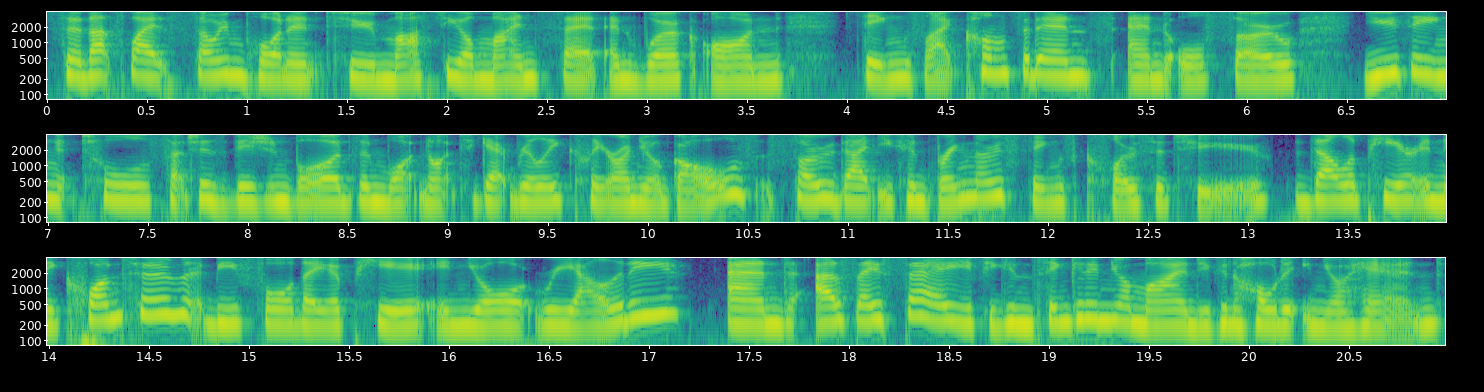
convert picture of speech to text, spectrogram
So that's why it's so important to master your mindset and work on things like confidence and also using tools such as vision boards and whatnot to get really clear on your goals so that you can bring those things closer to you. They'll appear in the quantum before they appear in your reality. And as they say, if you can think it in your mind, you can hold it in your hand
